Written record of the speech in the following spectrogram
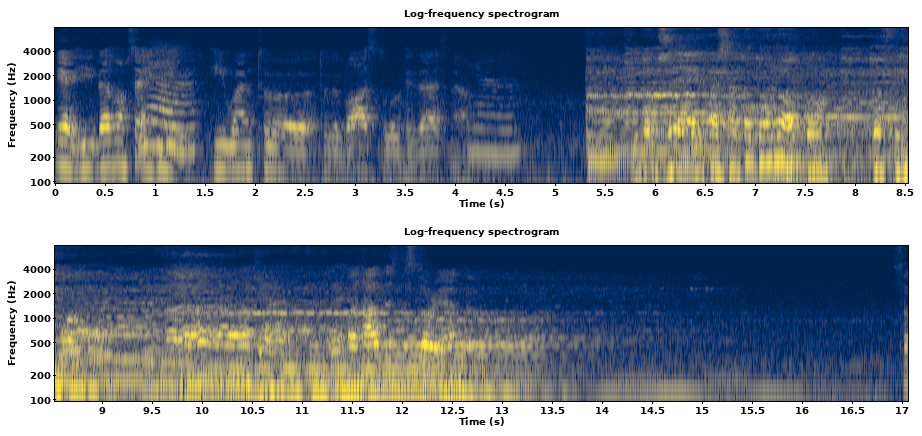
Yeah, he. That's what I'm saying. Yeah. He he went to to the boss to whoop his ass now. Yeah. Το ξέχασα τον τρόπο το θυμό μου να γιατρεύω But how does the story end though? So,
